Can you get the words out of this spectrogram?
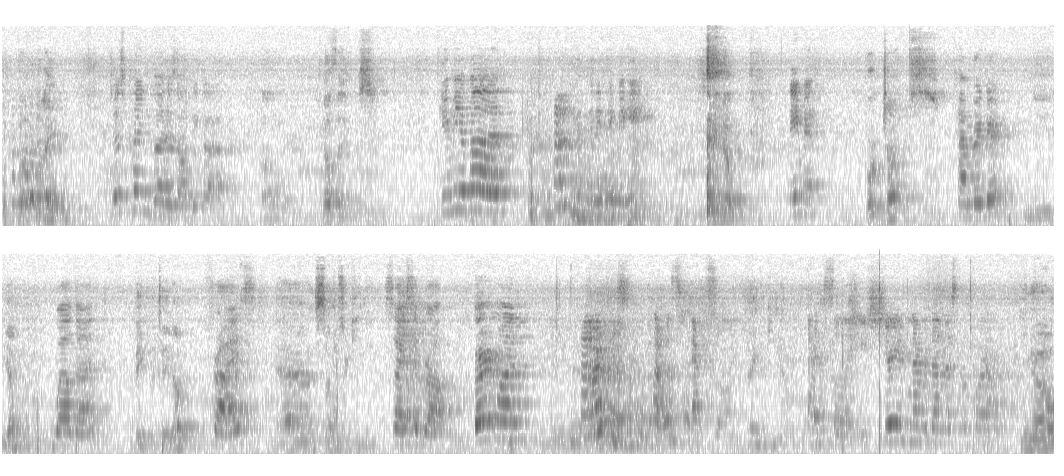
Bud Light? Just plain bud is all we got. Oh, no thanks. Give me a bud. Anything to eat? Nope. Name it. Pork chops? Hamburger. Medium? Well done. Baked potato? Fries. And some zucchini. Slice of raw. Burn one. Marcus, that was excellent. Thank you. Excellent. You sure you've never done this before? You know,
